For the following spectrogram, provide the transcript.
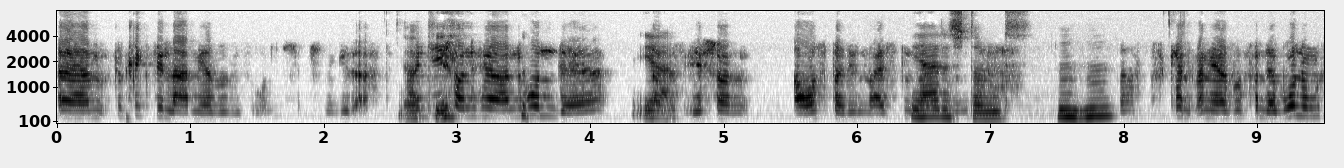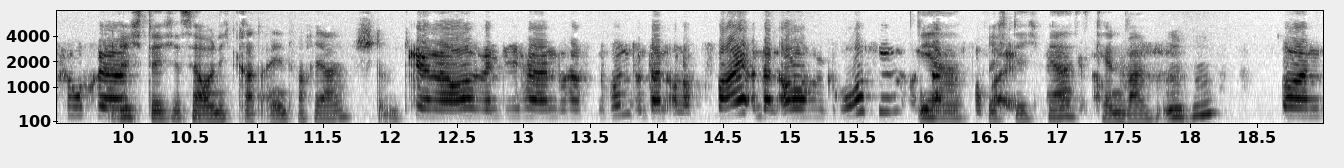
Ähm, du kriegst den Laden ja sowieso nicht, mir gedacht. Okay. Wenn die schon hören Hunde, ja. dann ist eh schon aus bei den meisten Ja, Leuten. das stimmt. Mhm. Das, das, kennt man ja so von der Wohnungssuche. Richtig, ist ja auch nicht gerade einfach, ja, stimmt. Genau, wenn die hören, du hast einen Hund und dann auch noch zwei und dann auch noch einen großen und ja, dann ist vorbei. Richtig, ja, ja das genau. kennen wir. Mhm. Und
